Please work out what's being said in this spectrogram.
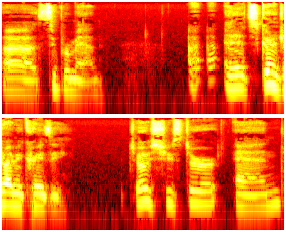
uh, Superman, uh, and it's going to drive me crazy, Joe Shuster and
